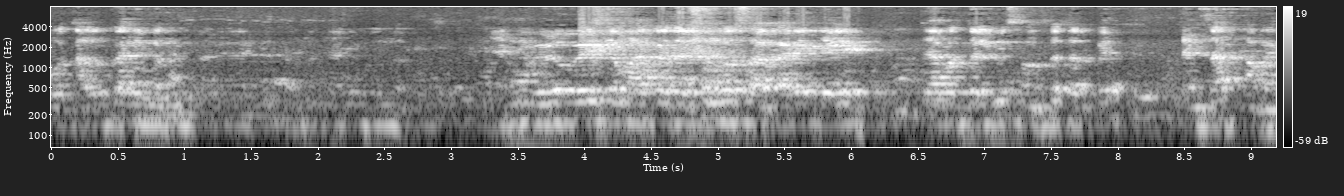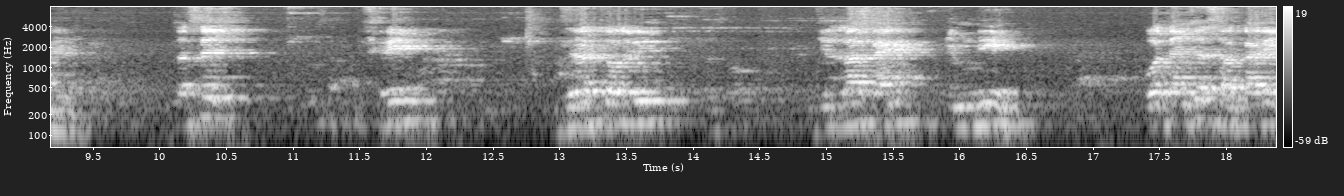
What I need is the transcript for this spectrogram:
व तालुका निबंधक. यांनी वेळोवेळी मार्गदर्शन व सहकार्य केले. त्याबद्दल मी संस्थेतर्फे त्यांचा आभारी आहे. तसेच श्री धीरज चौधरी जिल्हा बँक एम डी व त्यांचे सहकारी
